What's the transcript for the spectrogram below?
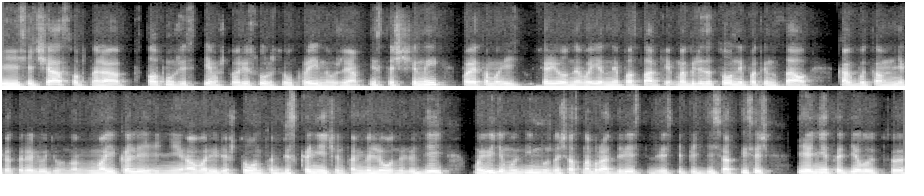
И сейчас, собственно говоря, столкнувшись с тем, что ресурсы Украины уже истощены, поэтому и серьезные военные поставки, мобилизационный потенциал, как бы там некоторые люди, мои коллеги не говорили, что он там бесконечен, там миллионы людей, мы видим, им нужно сейчас набрать 200-250 тысяч, и они это делают э,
